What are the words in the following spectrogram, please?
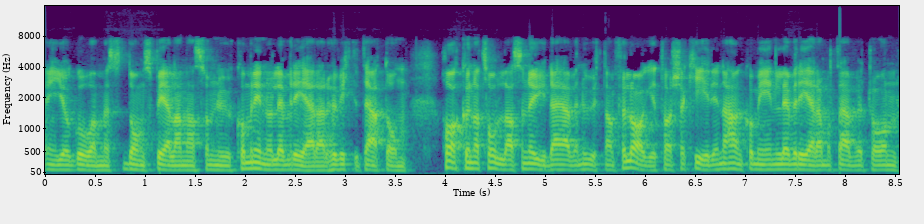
en Joe med de spelarna som nu kommer in och levererar, hur viktigt det är att de har kunnat hålla sig nöjda även utanför laget. Har Shakiri när han kom in, leverera mot Everton,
